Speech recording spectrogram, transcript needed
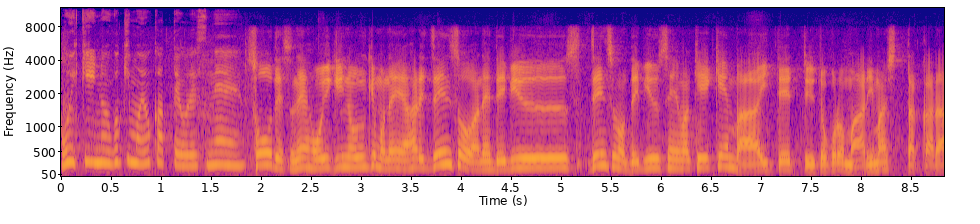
追い切りの動きも良かったようですね。そうですね。追い切りの動きもね、やはり前走はねデビュー前走のデビュー戦は経験馬相手っていうところもありましたから、から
